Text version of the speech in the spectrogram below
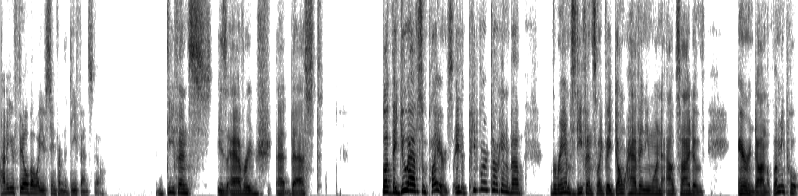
How do you feel about what you've seen from the defense, though? defense is average at best, but they do have some players. People are talking about the Rams defense like they don't have anyone outside of Aaron Donald. Let me pull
